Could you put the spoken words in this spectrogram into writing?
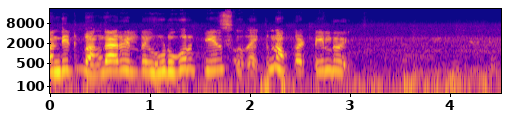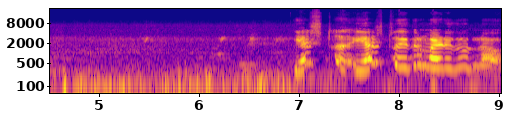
ಒಂದಿಟ್ಟು ಬಂಗಾರ ಇಲ್ರಿ. ಹುಡುಗರು ಫೀಸ್ ನಾವು ಕಟ್ಟಿಲ್ರಿ. ಎಷ್ಟು ಎಷ್ಟು ಇದ್ರ ಮಾಡಿದ್ರು ನಾವು?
